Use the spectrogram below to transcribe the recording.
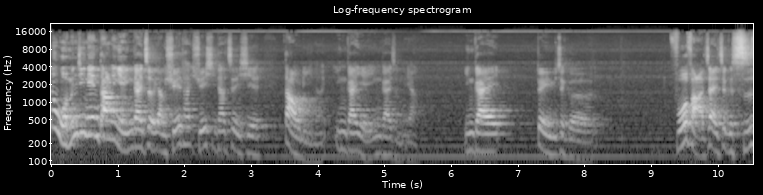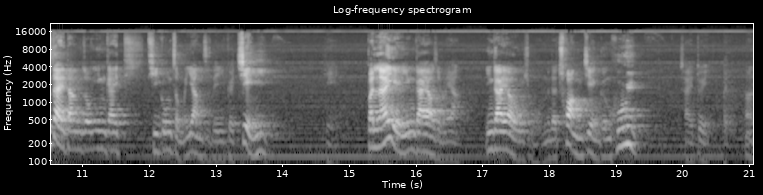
那我们今天当然也应该这样学他学习他这些道理呢，应该也应该怎么样？应该。对于这个佛法在这个时代当中应该提提供怎么样子的一个建议，本来也应该要怎么样？应该要有我们的创建跟呼吁才对。嗯，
